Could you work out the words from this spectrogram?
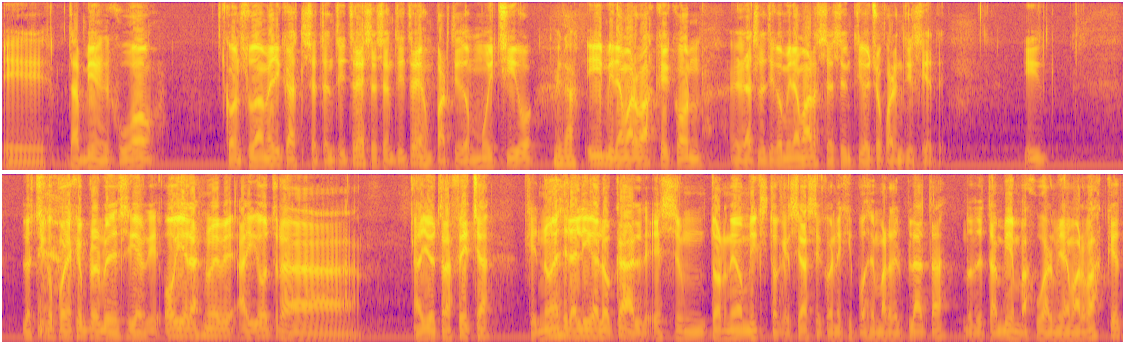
eh, también jugó con Sudamérica 73-63, un partido muy chivo, Mirá. y Miramar Vázquez con el Atlético Miramar 68-47. Y los chicos, por ejemplo, me decían que hoy a las 9 hay otra hay otra fecha que no es de la liga local, es un torneo mixto que se hace con equipos de Mar del Plata, donde también va a jugar Miramar Básquet.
